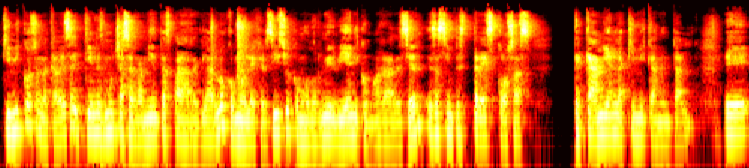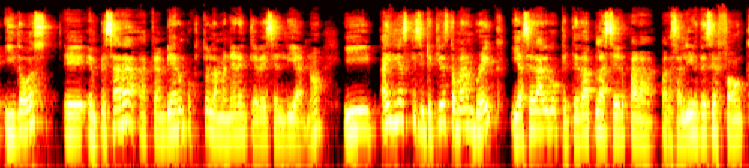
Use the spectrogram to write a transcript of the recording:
químicos en la cabeza y tienes muchas herramientas para arreglarlo, como el ejercicio, como dormir bien y como agradecer. Esas simples tres cosas te cambian la química mental. Eh, y dos, eh, empezar a, cambiar un poquito la manera en que ves el día, ¿no? Y hay días que si te quieres tomar un break y hacer algo que te da placer para, para salir de ese funk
